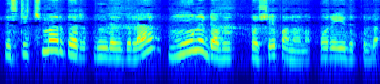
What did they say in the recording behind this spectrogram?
இந்த ஸ்டிச் மார்க் இருந்த இதில் மூணு டபுள் crochet பண்ணணும் ஒரே இதுக்குள்ளே.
